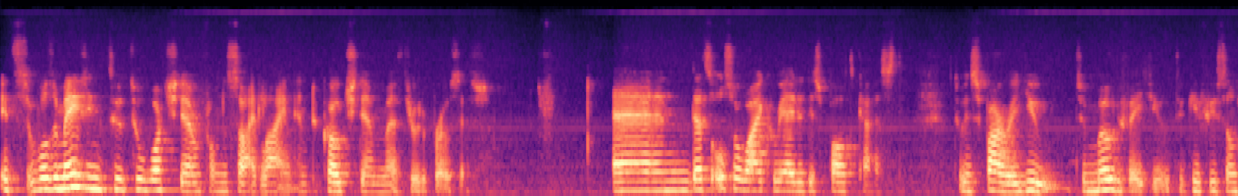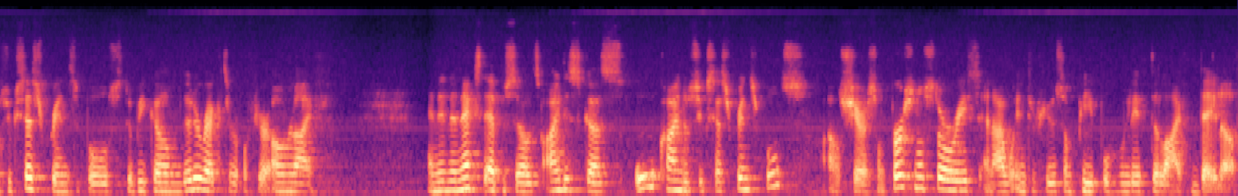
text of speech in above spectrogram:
it was amazing to, to watch them from the sideline and to coach them uh, through the process. And that's also why I created this podcast to inspire you, to motivate you, to give you some success principles to become the director of your own life. And in the next episodes, I discuss all kinds of success principles. I'll share some personal stories and I will interview some people who live the life they love.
